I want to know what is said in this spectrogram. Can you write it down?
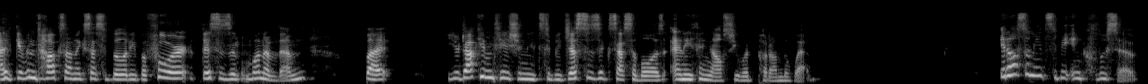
I've given talks on accessibility before. This isn't one of them, but your documentation needs to be just as accessible as anything else you would put on the web. It also needs to be inclusive.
